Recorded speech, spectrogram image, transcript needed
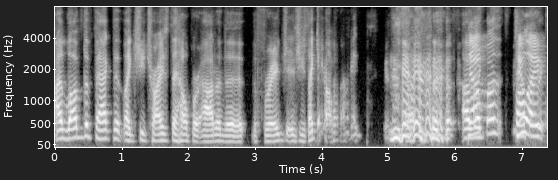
I love the fact that like she tries to help her out of the the fridge and she's like, "Get out of it." I was Nope, like, "Well, Too late.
